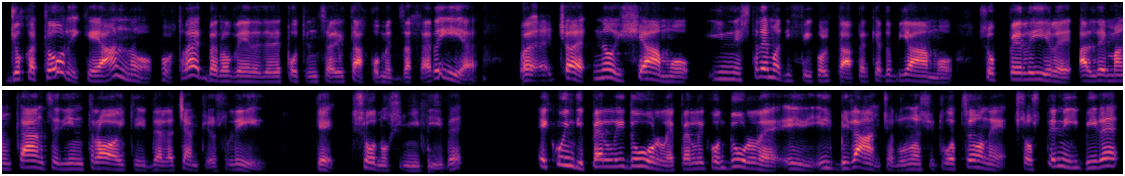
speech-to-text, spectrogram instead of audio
giocatori che hanno, potrebbero avere delle potenzialità come Zaccaria. Eh, cioè noi siamo in estrema difficoltà perché dobbiamo sopperire alle mancanze di introiti della Champions League che sono significative e quindi per ridurle, per ricondurre il, il bilancio ad una situazione sostenibile,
